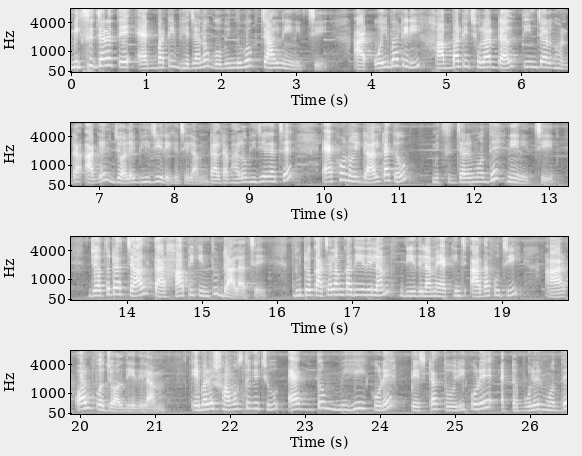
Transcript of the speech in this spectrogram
মিক্সির জারেতে এক বাটি ভেজানো গোবিন্দভোগ চাল নিয়ে নিচ্ছি। আর ওই বাটিরই হাফ বাটি ছোলার ডাল তিন চার ঘণ্টা আগে জলে ভিজিয়ে রেখেছিলাম। ডালটা ভালো ভিজে গেছে। এখন ওই ডালটাকেও মিক্সির জারের মধ্যে নিয়ে নিচ্ছি। যতটা চাল, তার হাফই কিন্তু ডাল আছে। দুটো কাঁচা লঙ্কা দিয়ে দিলাম। দিয়ে দিলাম এক ইঞ্চ আদা কুচি আর অল্প জল দিয়ে দিলাম। এবারে সমস্ত কিছু একদম মিহি করে পেস্টটা তৈরি করে একটা বোলের মধ্যে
